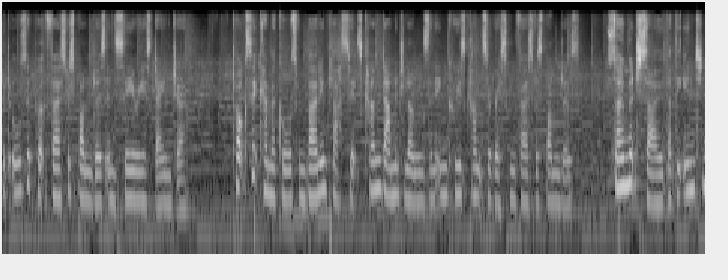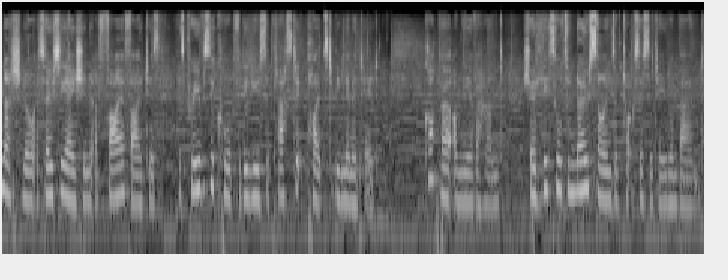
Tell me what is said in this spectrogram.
but also put first responders in serious danger. Toxic chemicals from burning plastics can damage lungs and increase cancer risk in first responders. So much so that the International Association of Firefighters has previously called for the use of plastic pipes to be limited. Copper, on the other hand, showed little to no signs of toxicity when burned.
